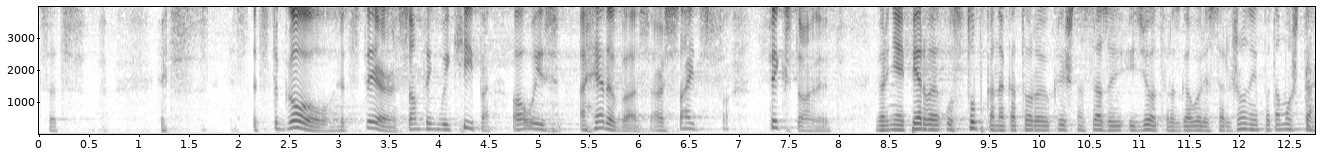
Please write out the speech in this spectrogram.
so it's, it's, it's, it's the goal. It's there, something we keep always ahead of us, our sights fixed on it. Вернее, первая уступка, на которую Кришна сразу идет в разговоре с Арджуной, потому что,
